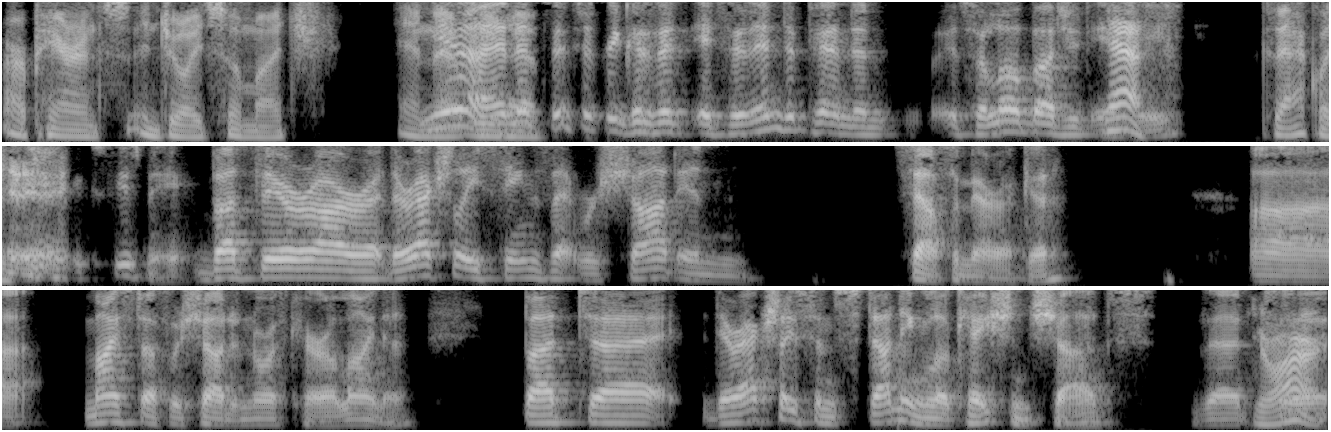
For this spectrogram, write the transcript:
our parents enjoyed so much and yeah, and have- it's interesting because it, it's an independent, it's a low budget indie. yes exactly Excuse me, but there are there are actually scenes that were shot in South America. Uh, my stuff was shot in North Carolina, but uh, there are actually some stunning location shots that uh,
